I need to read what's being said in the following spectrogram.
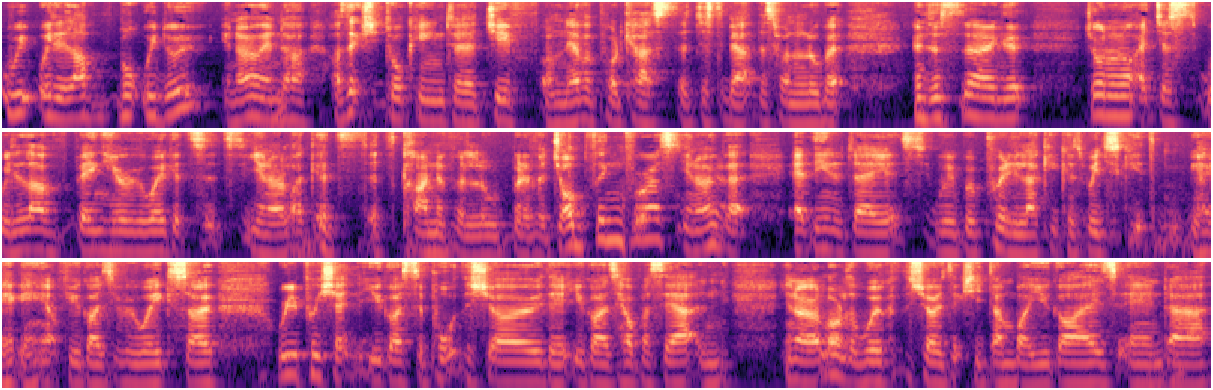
we, we love what we do, you know, and uh, I was actually talking to Jeff on the other podcast uh, just about this one a little bit and just saying that John and I just, we love being here every week. It's, it's you know, like it's it's kind of a little bit of a job thing for us, you know, but at the end of the day, it's we're, we're pretty lucky because we just get to you know, hang out for you guys every week. So we appreciate that you guys support the show, that you guys help us out, and, you know, a lot of the work of the show is actually done by you guys, and, uh,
